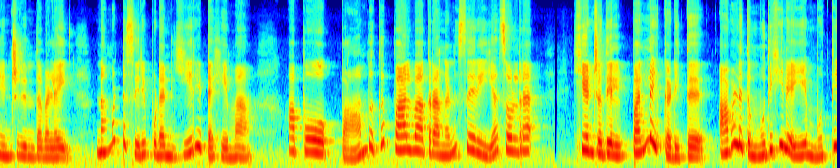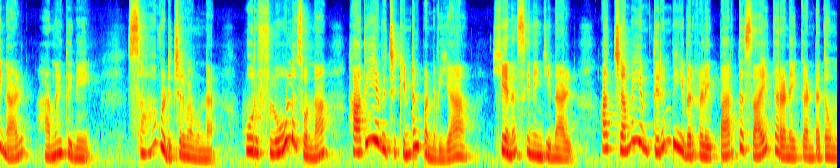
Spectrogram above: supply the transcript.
நின்றிருந்தவளை நமட்டு சிரிப்புடன் ஏறிட்ட ஹேமா அப்போ பாம்புக்கு பால் வாக்குறாங்கன்னு சரியா சொல்ற? என்றதில் பல்லை கடித்து அவளது முதுகிலேயே முத்தினாள் அமிழ்தினி சாவடிச்சிருவேன் உன்னை. ஒரு ஃப்ளோவில் சொன்னா அதையே வச்சு கிண்டல் பண்ணுவியா? என சினிங்கினாள். அச்சமயம் திரும்பி இவர்களை பார்த்த சாய்க்கரனை கண்டதும்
